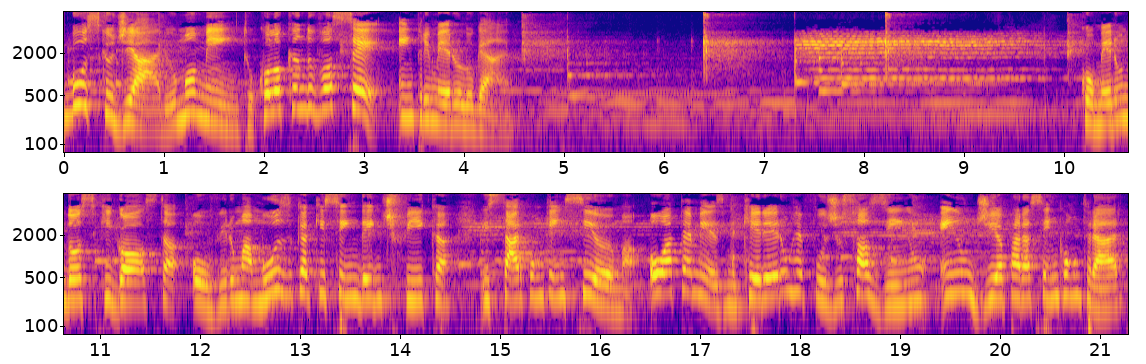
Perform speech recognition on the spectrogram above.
Busque o diário, o momento, colocando você em primeiro lugar. Comer um doce que gosta, ouvir uma música que se identifica, estar com quem se ama ou até mesmo querer um refúgio sozinho em um dia para se encontrar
